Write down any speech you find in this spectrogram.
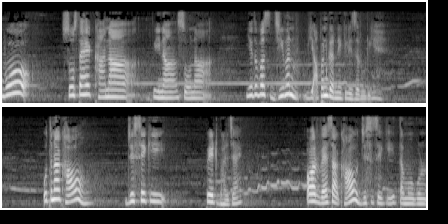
वो सोचता है खाना, पीना, सोना ये तो बस जीवन यापन करने के लिए ज़रूरी है। उतना खाओ जिससे कि पेट भर जाए और वैसा खाओ जिससे कि तमोगुण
